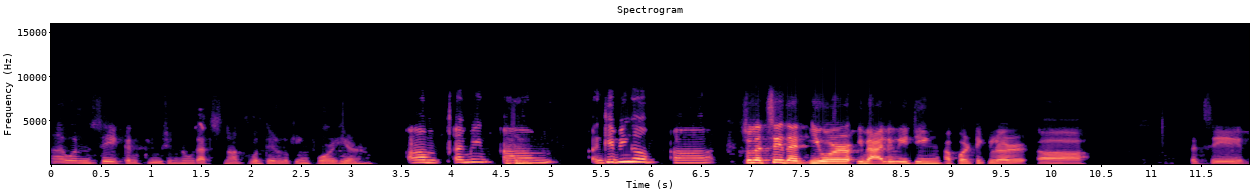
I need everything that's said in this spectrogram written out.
i wouldn't say conclusion no. That's not what they're looking for here. Um i mean um giving a uh, so let's say that you're evaluating a particular uh let's say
